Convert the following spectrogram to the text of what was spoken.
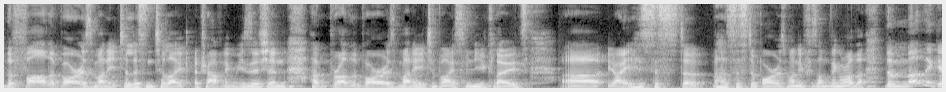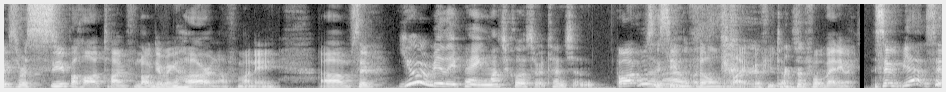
the father borrows money to listen to like a traveling musician. Her brother borrows money to buy some new clothes. Uh, right, his sister her sister borrows money for something or other. The mother gives her a super hard time for not giving her enough money. Um, so You're really paying much closer attention. Oh, I've also seen the film like a few times before. But anyway, so yeah, so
